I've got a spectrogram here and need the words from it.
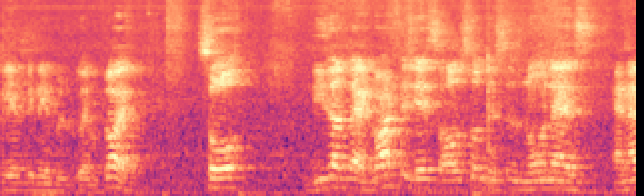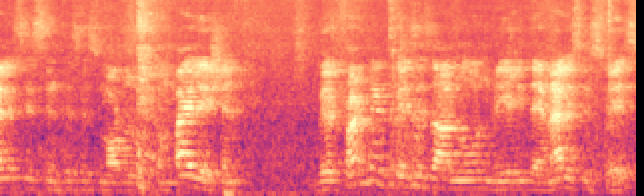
we have been able to employ. So these are the advantages. Also, this is known as analysis synthesis model of compilation where front end phases are known really the analysis phase.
